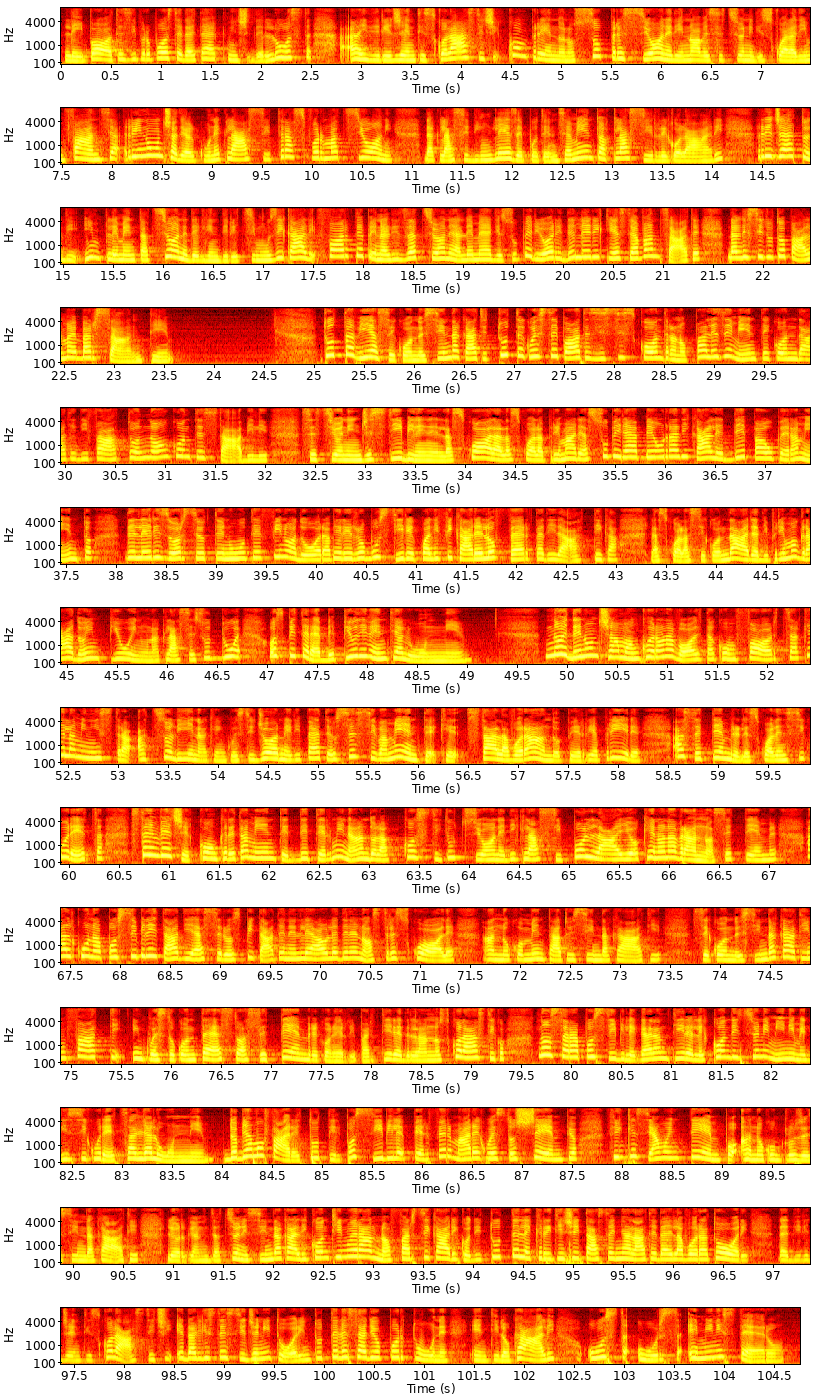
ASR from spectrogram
Le ipotesi proposte dai tecnici dell'UST ai dirigenti scolastici comprendono soppressione di nove sezioni di scuola d'infanzia, rinuncia di alcune classi, trasformazioni da classi di inglese e potenziamento a classi irregolari, rigetto di implementazione degli indirizzi musicali, forte penalizzazione alle medie superiori delle richieste avanzate dall'Istituto Palma e Barsanti. Tuttavia, secondo i sindacati, tutte queste ipotesi si scontrano palesemente con dati di fatto non contestabili. Sezioni ingestibili nella scuola, la scuola primaria subirebbe un radicale depauperamento delle risorse ottenute fino ad ora per irrobustire e qualificare l'offerta didattica. La scuola secondaria di primo grado, in più in una classe su due, ospiterebbe più di 20 alunni. Noi denunciamo ancora una volta con forza che la ministra Azzolina, che in questi giorni ripete ossessivamente che sta lavorando per riaprire a settembre le scuole in sicurezza, sta invece concretamente determinando la costituzione di classi pollaio che non avranno a settembre alcuna possibilità di essere ospitate nelle aule delle nostre scuole, hanno commentato i sindacati. Secondo i sindacati, infatti, in questo contesto a settembre, con il ripartire dell'anno scolastico, non sarà possibile garantire le condizioni minime di sicurezza agli alunni. Dobbiamo fare tutto il possibile per fermare questo scempio finché siamo in tempo, hanno concluso i sindacati. Le organizzazioni sindacali continueranno a farsi carico di tutte le criticità segnalate dai lavoratori, dai dirigenti scolastici e dagli stessi genitori in tutte le sedi opportune, enti locali, UST, URSS e Ministero.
